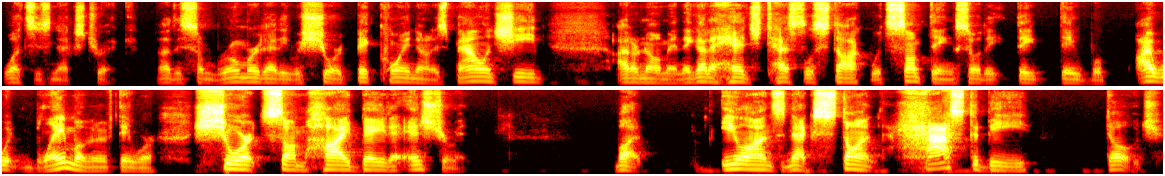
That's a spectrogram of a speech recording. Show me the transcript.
What's his next trick? Uh, there's some rumor that he was short Bitcoin on his balance sheet. I don't know, man. They got to hedge Tesla stock with something. So they they they were I wouldn't blame them if they were short some high beta instrument. But Elon's next stunt has to be Doge,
